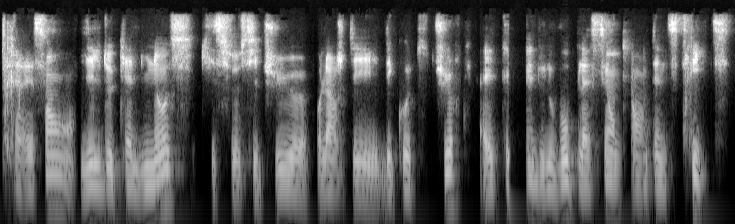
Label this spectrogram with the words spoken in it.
très récent. L'île de Kalymnos, qui se situe au large des côtes turques, a été de nouveau placée en quarantaine stricte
